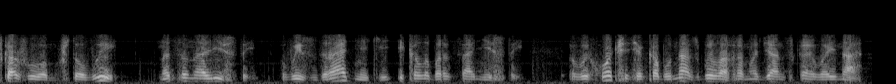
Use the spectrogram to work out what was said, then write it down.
скажу вам, что вы националисты, вы здрадники и коллаборационисты. Вы хотите, чтобы у нас была громадянская война –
